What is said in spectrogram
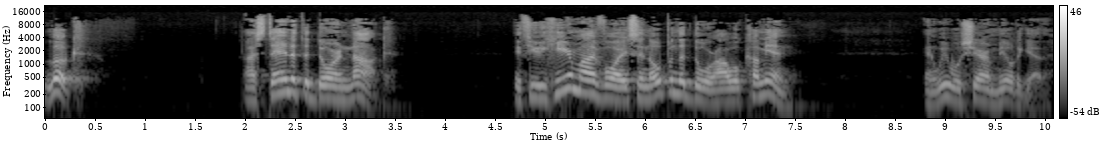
Look, I stand at the door and knock. If you hear my voice and open the door, I will come in and we will share a meal together.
